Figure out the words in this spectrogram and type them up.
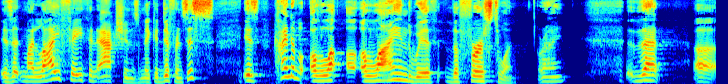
is that my life, faith, and actions make a difference. This is kind of al- aligned with the first one, right? That uh,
